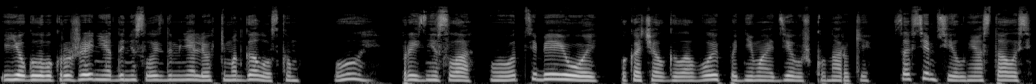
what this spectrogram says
Ее головокружение донеслось до меня легким отголоском. «Ой», — произнесла, — «вот тебе и ой», — покачал головой, поднимая девушку на руки. Совсем сил не осталось.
